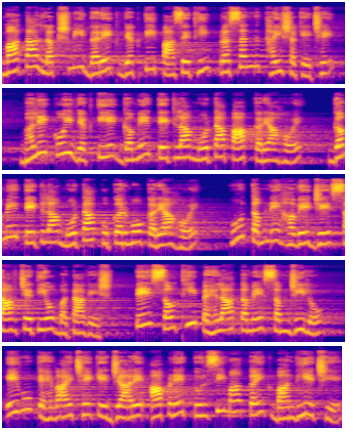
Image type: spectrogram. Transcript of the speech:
માતા લક્ષ્મી દરેક વ્યક્તિ પાસેથી પ્રસન્ન થઈ શકે છે. ભલે કોઈ વ્યક્તિએ ગમે તેટલા મોટા પાપ કર્યા હોય, ગમે તેટલા મોટા કુકર્મો કર્યા હોય, હું તમને હવે જે સાવચેતીઓ બતાવીશ, તે સૌથી પહેલા તમે સમજી લો, એવું કહેવાય છે કે જ્યારે આપણે તુલસીમાં કંઈક બાંધીએ છીએ,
